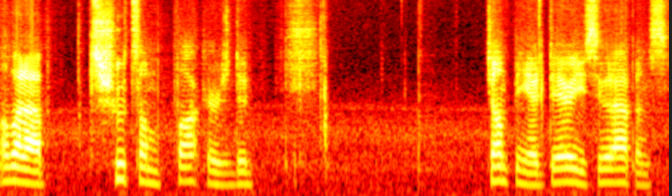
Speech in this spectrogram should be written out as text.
About to shoot some fuckers, dude. Jump me, I dare you, see what happens.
